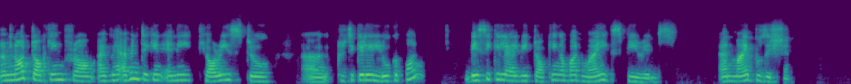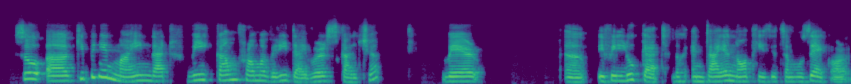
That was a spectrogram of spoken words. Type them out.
I'm not talking from, I haven't taken any theories to uh, critically look upon. Basically, I'll be talking about my experience and my position. So uh, keeping in mind that we come from a very diverse culture where uh, if we look at the entire Northeast, it's a mosaic or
